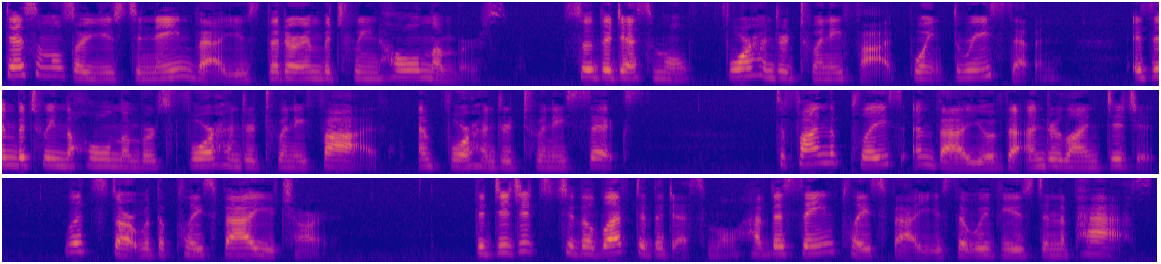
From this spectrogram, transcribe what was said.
Decimals are used to name values that are in between whole numbers. So the decimal 425.37 is in between the whole numbers 425 and 426. To find the place and value of the underlined digit, let's start with the place value chart. The digits to the left of the decimal have the same place values that we've used in the past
